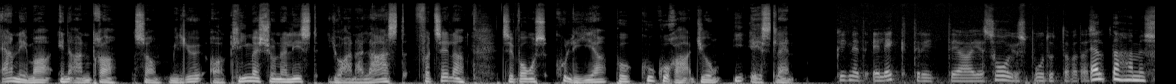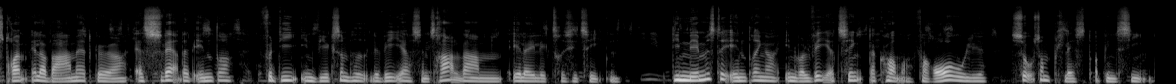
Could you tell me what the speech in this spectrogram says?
er nemmere end andre, som miljø- og klimajournalist Johanna Last fortæller til vores kolleger på Kuku Radio i Estland. Alt, der har med strøm eller varme at gøre, er svært at ændre, fordi en virksomhed leverer centralvarmen eller elektriciteten. De nemmeste ændringer involverer ting, der kommer fra råolie, såsom plast og benzin.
